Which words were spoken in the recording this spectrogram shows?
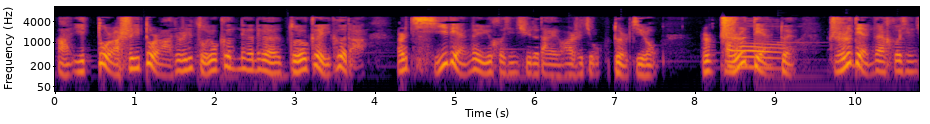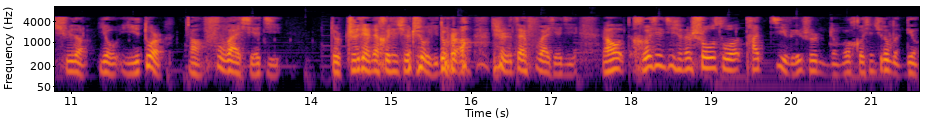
啊，一对儿啊，十一对儿啊，就是你左右各那个那个左右各一个的，啊，而起点位于核心区的大概有二十九对儿肌肉，而止点对止点在核心区的有一对儿啊腹外斜肌。就是指点在核心区的只有一对儿啊，就是在腹外斜肌。然后核心肌群的收缩，它既维持你整个核心区的稳定，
